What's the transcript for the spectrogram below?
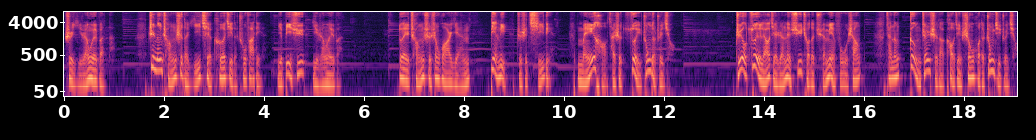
是以人为本的，智能城市的一切科技的出发点也必须以人为本。对城市生活而言，便利只是起点，美好才是最终的追求。只有最了解人类需求的全面服务商，才能更真实的靠近生活的终极追求。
